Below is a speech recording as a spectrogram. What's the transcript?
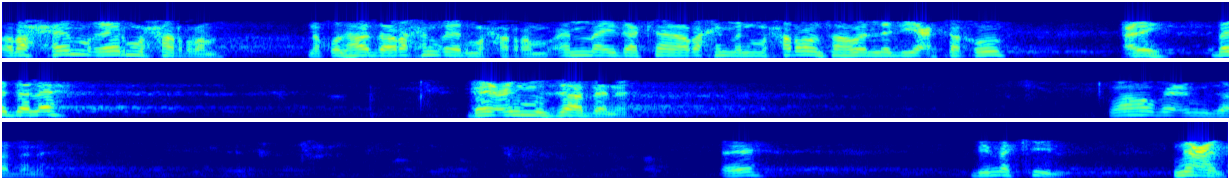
رحم غير محرم. نقول هذا رحم غير محرم. أما إذا كان رحما محرما فهو الذي يعتق عليه. بدله بيع المزابنة. ما هو بيع المزابنة؟ إيه؟ بمكيل. نعم.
